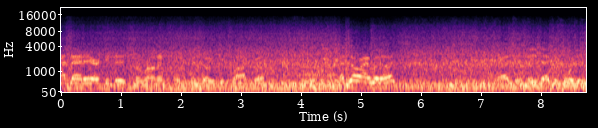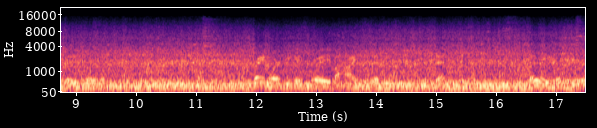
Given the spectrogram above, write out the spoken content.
Got that air conditioner running, the windows are fogged up. That's alright with us. You guys will need that before this day's over. Train working its way behind FEC's 210. Hey, look at here,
